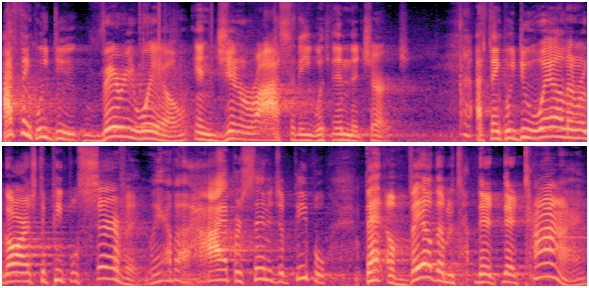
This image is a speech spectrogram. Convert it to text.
I think we do very well in generosity within the church. I think we do well in regards to people serving. We have a high percentage of people that avail them their, their time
